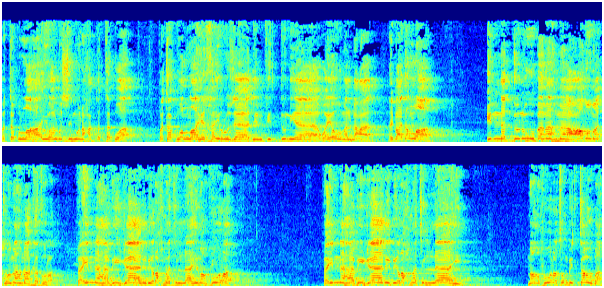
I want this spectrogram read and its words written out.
فاتقوا الله أيها المسلمون حق التقوى. فتقوى الله خير زاد في الدنيا ويوم المعاد. عباد الله إن الذنوب مهما عظمت ومهما كثرت فإنها في جانب رحمة الله مغفورة. فإنها في جانب رحمة الله مغفورة بالتوبة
